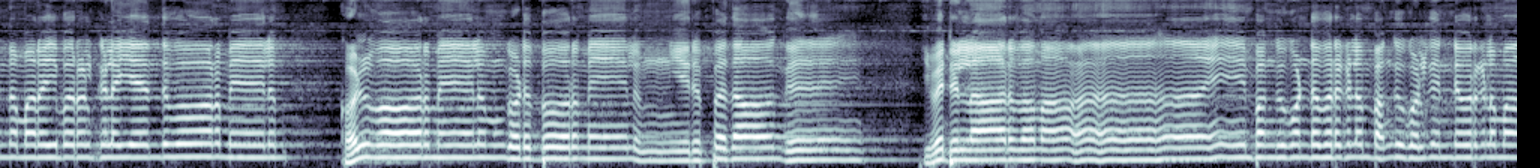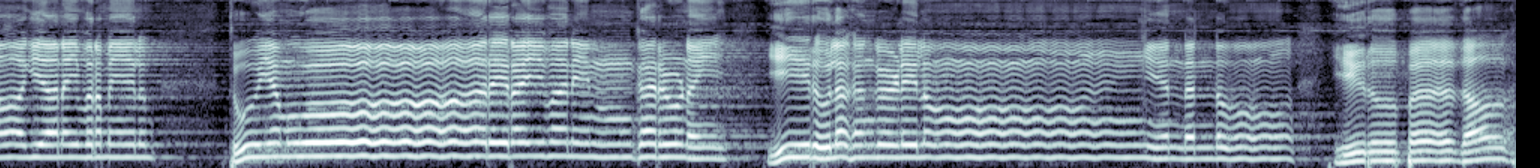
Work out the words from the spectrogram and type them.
இந்த மறைபொருட்களை ஏந்துவோர் மேலும் கொள்வோர் மேலும் கொடுப்போர் மேலும் இருப்பதாக. இவற்றில் ஆர்வமாய் பங்கு கொண்டவர்களும் பங்கு கொள்கின்றவர்களும் ஆகிய அனைவர் மேலும் தூயமுவோர் இறைவனின் கருணை ஈருலகங்களிலும் என்றென்றும் இருப்பதாக.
